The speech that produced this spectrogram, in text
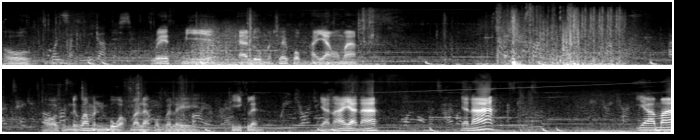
โอ้ One second, we got this. เรสมีแอร์รูมมาช่วยผมหายากมาก I'm taking ๆโอ้ยผมนึกว่ามันบวกมาแล้ว ผมก็เลยพีคเลย อย่านะ อย่านะ one moment. I must อย่านะ อย่ามา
